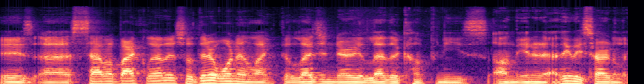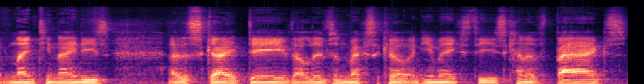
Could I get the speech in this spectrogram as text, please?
is uh, Saddleback Leather. So they're one of like the legendary leather companies on the internet. I think they started in like 1990s. Uh, this guy Dave that lives in Mexico and he makes these kind of bags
